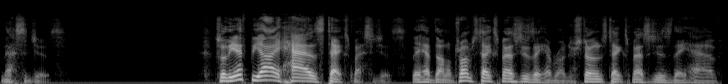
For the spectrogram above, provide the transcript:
messages. So the FBI has text messages. They have Donald Trump's text messages. They have Roger Stone's text messages. They have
